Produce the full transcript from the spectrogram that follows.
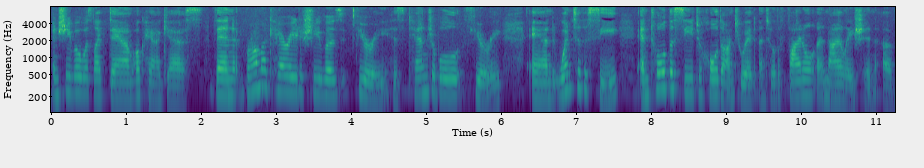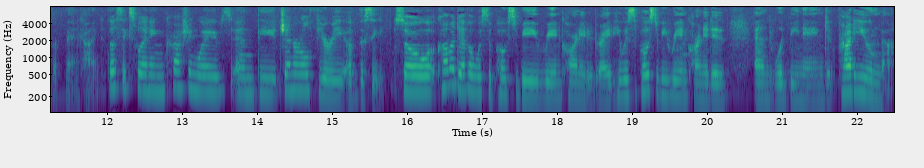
and Shiva was like, damn, okay, I guess. Then Brahma carried Shiva's fury, his tangible fury, and went to the sea and told the sea to hold on to it until the final annihilation of mankind, thus explaining crashing waves and the general fury of the sea. So Kamadeva was supposed to be reincarnated, right? He was supposed to be reincarnated and would be named Pradyumna.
